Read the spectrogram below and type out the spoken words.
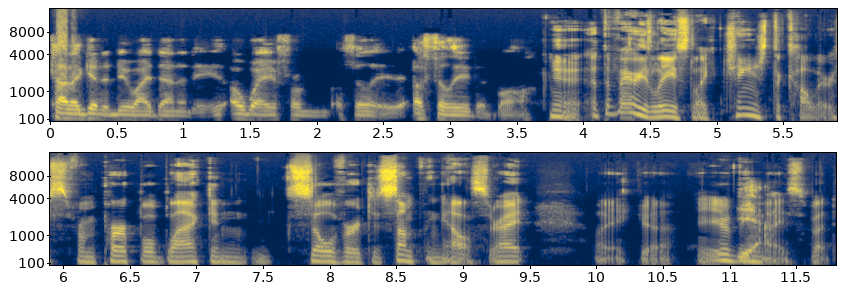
kind of get a new identity away from affiliated affiliated ball. Yeah, at the very least, like change the colors from purple, black, and silver to something else, right? Like, uh, it would be Yeah. nice. But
